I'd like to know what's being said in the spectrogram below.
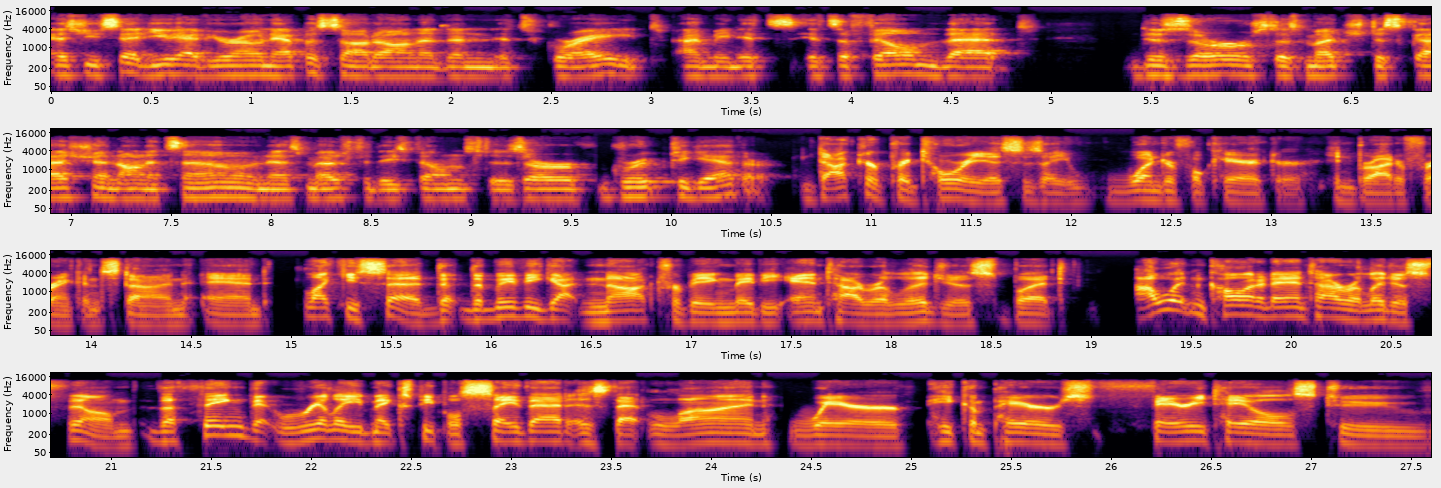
as you said you have your own episode on it and it's great i mean it's it's a film that deserves as much discussion on its own as most of these films deserve grouped together. Dr. Pretorius is a wonderful character in Bride of Frankenstein. And like you said, the, the movie got knocked for being maybe anti religious, but I wouldn't call it an anti religious film. The thing that really makes people say that is that line where he compares fairy tales to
